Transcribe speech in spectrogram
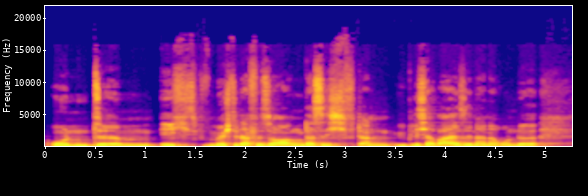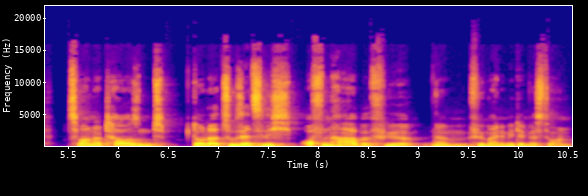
und ähm, ich möchte dafür sorgen, dass ich dann üblicherweise in einer Runde 200.000 Dollar zusätzlich offen habe für, ähm, für meine Mitinvestoren.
